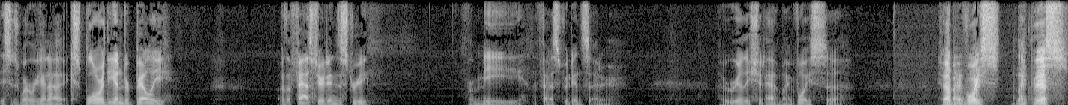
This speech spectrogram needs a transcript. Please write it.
This is where we're going to explore the underbelly of the fast food industry. From me, the Fast Food Insider. I really should have my voice, uh, should have my voice like this.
